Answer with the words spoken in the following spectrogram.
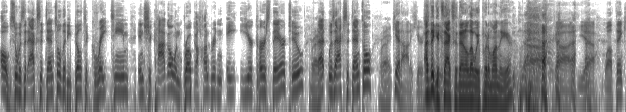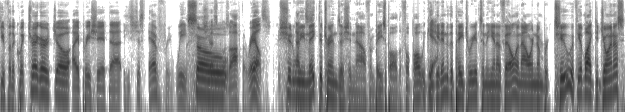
Oh, so was it accidental that he built a great team in Chicago and broke a 108 year curse there, too? Right. That was accidental? Right. Get out of here. I think it's accidental that we put him on the air. Oh, God. Yeah. Well, thank you for the quick trigger, Joe. I appreciate that. He's just every week. So- he just goes off the rails. Should we make the transition now from baseball to football? We can Yeah. get into the Patriots and the NFL in hour number two. If you'd like to join us,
